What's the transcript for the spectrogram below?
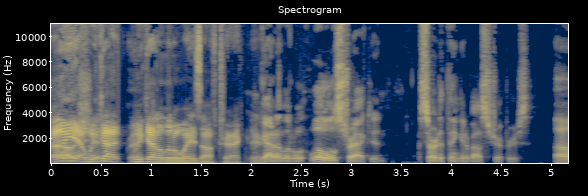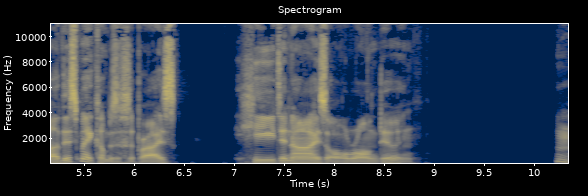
Oh, yeah, we shit, got we got a little ways off track there. I got a little, little distracted. I started thinking about strippers. uh, this may come as a surprise. He denies all wrongdoing. Hmm.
